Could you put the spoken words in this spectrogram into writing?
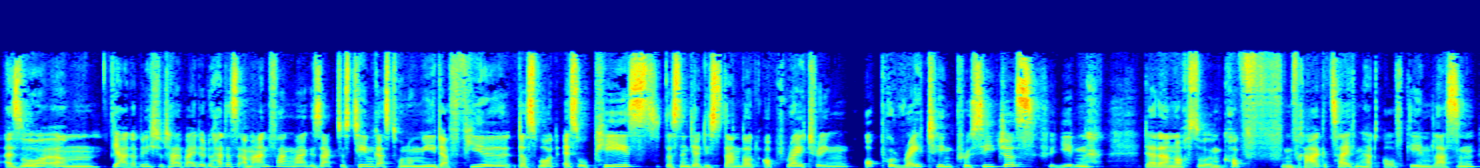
Also ähm, ja, da bin ich total bei dir. Du hattest am Anfang mal gesagt, Systemgastronomie, da fiel das Wort SOPs, das sind ja die Standard Operating, Operating Procedures, für jeden, der da noch so im Kopf ein Fragezeichen hat aufgehen lassen.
